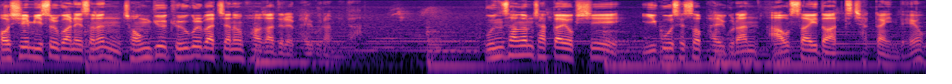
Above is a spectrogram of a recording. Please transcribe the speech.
허시 미술관에서는 정규 교육을 받지 않은 화가들을 발굴합니다. 문상흠 작가 역시 이곳에서 발굴한 아웃사이더 아트 작가인데요.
